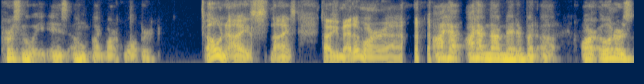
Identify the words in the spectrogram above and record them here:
personally is owned by mark Wahlberg. oh nice nice so have you met him or uh... i have i have not met him but uh our owners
